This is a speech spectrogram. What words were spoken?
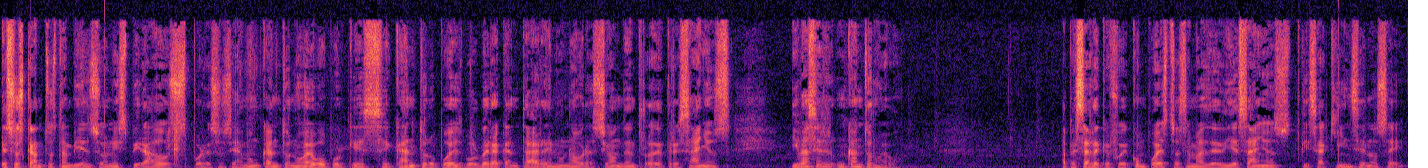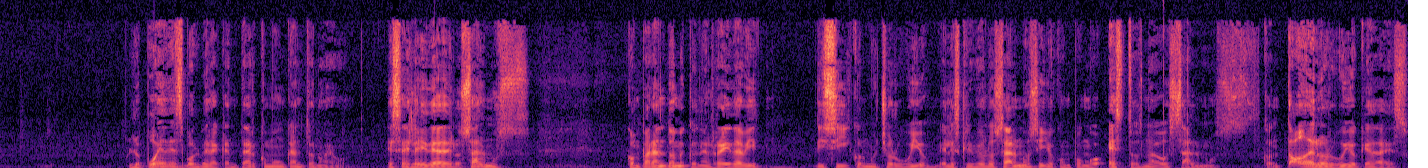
Esos cantos también son inspirados, por eso se llama un canto nuevo, porque ese canto lo puedes volver a cantar en una oración dentro de tres años y va a ser un canto nuevo. A pesar de que fue compuesto hace más de 10 años, quizá 15, no sé, lo puedes volver a cantar como un canto nuevo. Esa es la idea de los salmos. Comparándome con el rey David, y sí, con mucho orgullo, él escribió los salmos y yo compongo estos nuevos salmos, con todo el orgullo que da eso.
